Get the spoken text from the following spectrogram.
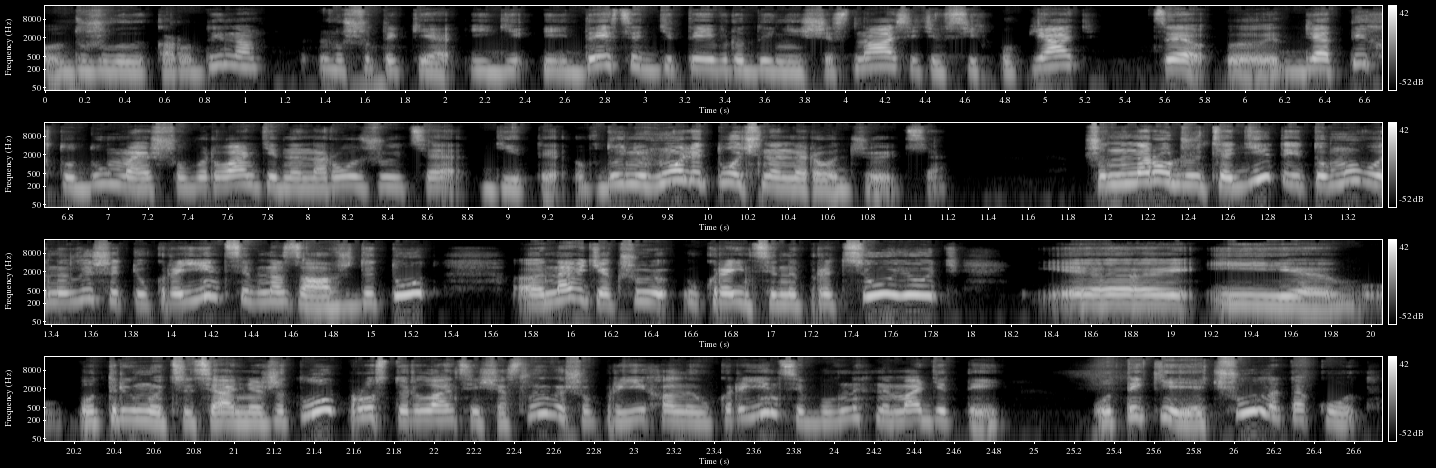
Дуже велика родина. Ну, що таке? І, 10 дітей в родині, і 16, і всіх по 5. Це е, для тих, хто думає, що в Ірландії не народжуються діти. В Доніголі точно не народжуються. Що не народжуються діти, і тому вони лишать українців назавжди тут, навіть якщо українці не працюють е, і отримують соціальне житло, просто ірландці щасливі, що приїхали українці, бо в них нема дітей. Отаке я чула так от.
